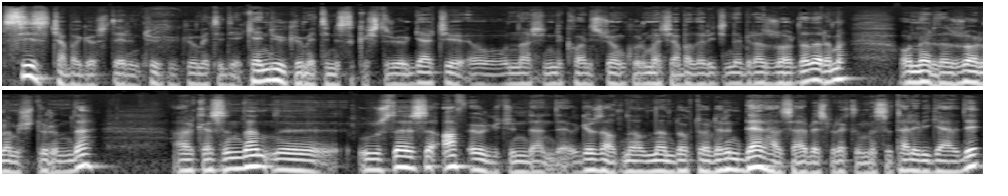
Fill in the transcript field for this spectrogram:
siz çaba gösterin Türk hükümeti diye. Kendi hükümetini sıkıştırıyor. Gerçi onlar şimdi koalisyon kurma çabaları içinde biraz zordalar ama onları da zorlamış durumda. Arkasından e, Uluslararası Af Örgütü'nden de gözaltına alınan doktorların derhal serbest bırakılması talebi geldi.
